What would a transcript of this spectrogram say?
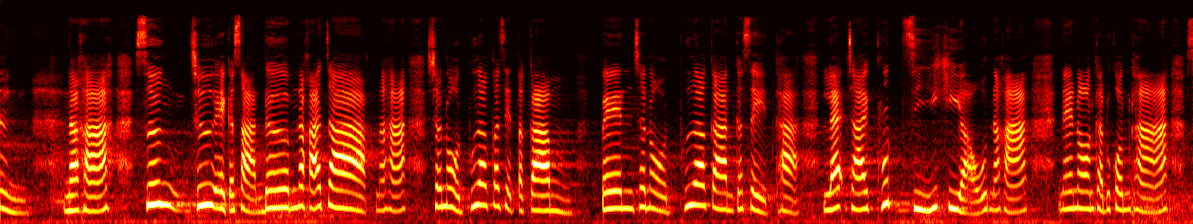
401 นะคะ ซึ่งชื่อเอกสารเดิมนะคะจากนะคะโฉนดเพื่อเกษตรกรรม เป็นโฉนดเพื่อการเกษตรค่ะ และใช้ครุฑสีเขียวนะคะ แน่นอนค่ะทุกคนค่ะส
